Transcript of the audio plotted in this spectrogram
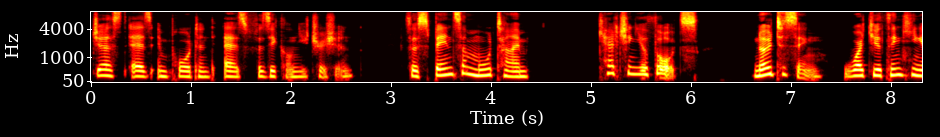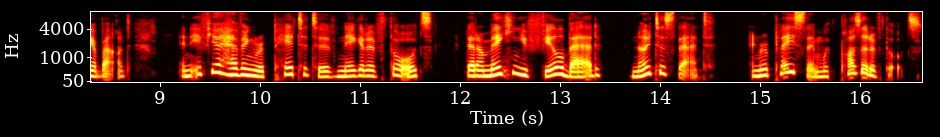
just as important as physical nutrition. So spend some more time catching your thoughts, noticing what you're thinking about. And if you're having repetitive negative thoughts that are making you feel bad, notice that and replace them with positive thoughts.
